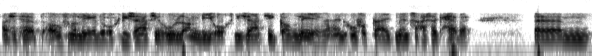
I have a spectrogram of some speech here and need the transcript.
als je het hebt over een lerende organisatie, hoe lang die organisatie kan leren en hoeveel tijd mensen eigenlijk hebben. Um,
